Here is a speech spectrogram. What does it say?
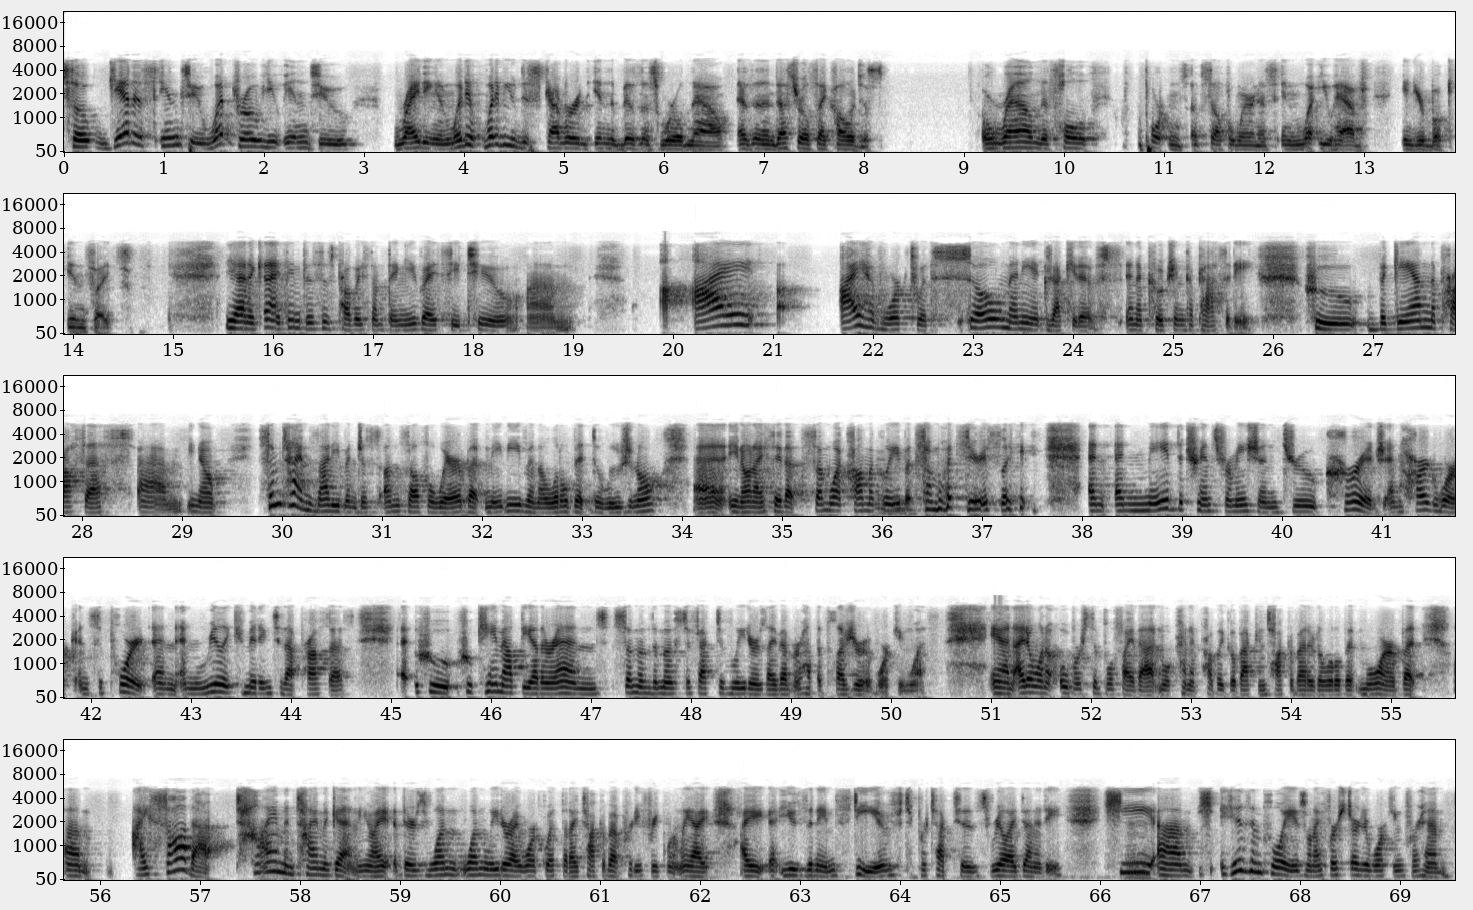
So get us into what drove you into writing and what have, what have you discovered in the business world now as an industrial psychologist around this whole importance of self-awareness in what you have in your book insights? Yeah and again i think this is probably something you guys see too. Um, i I have worked with so many executives in a coaching capacity who began the process, um, you know, sometimes not even just unself-aware, but maybe even a little bit delusional. Uh, you know, and I say that somewhat comically, mm-hmm. but somewhat seriously, and and made the transformation through courage and hard work and support and and really committing to that process. Uh, who who came out the other end some of the most effective leaders I've ever had the pleasure of working with. And I don't want to oversimplify that, and we'll kind of probably go back and talk about it a little bit more. But um, I saw that time and time again. You know, I, there's one one leader I work with that I talk about pretty frequently. I I use the name Steve to protect his real identity. He, mm. um, his employees when I first started working for him,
